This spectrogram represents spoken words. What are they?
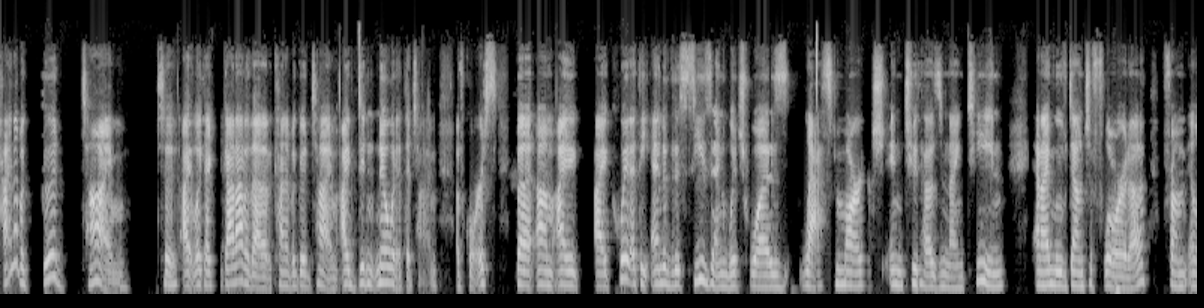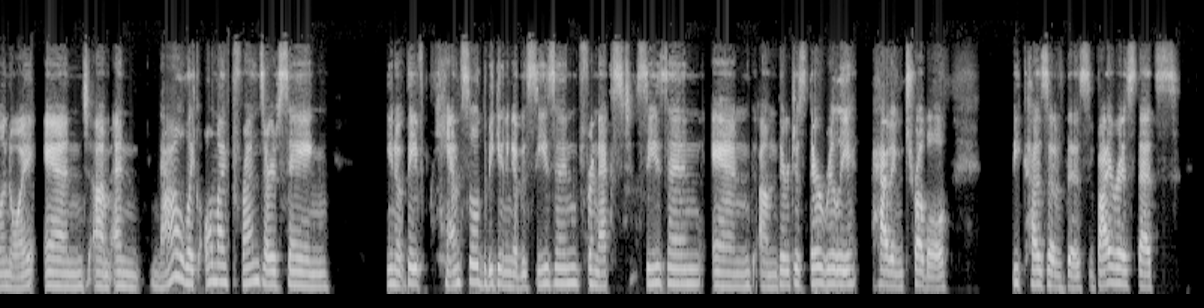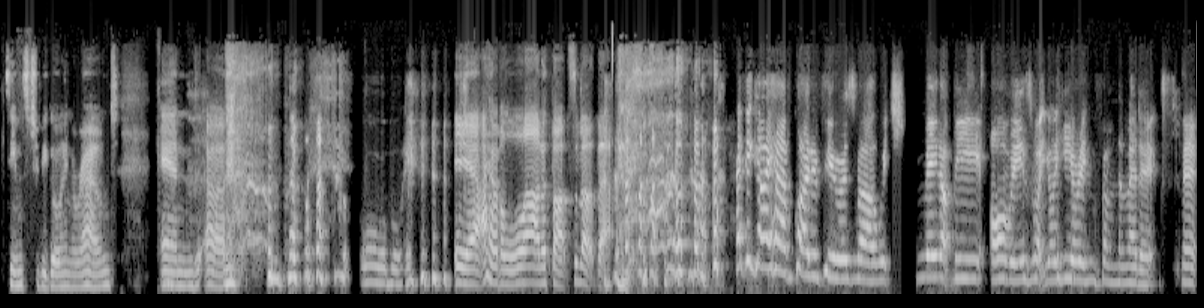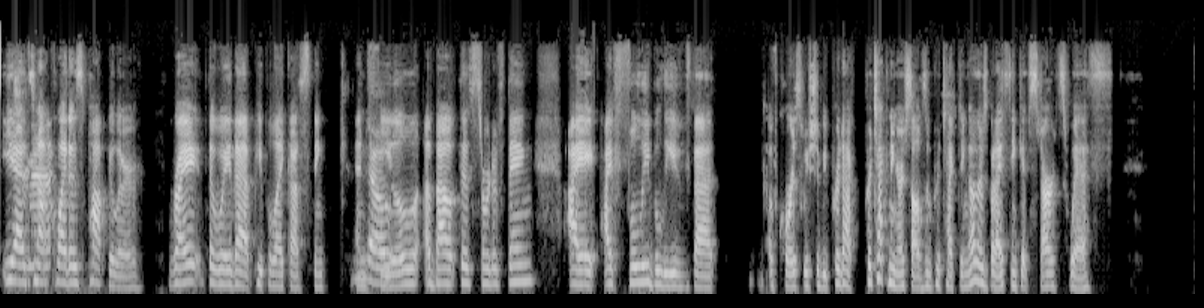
kind of a good time to mm. i like i got out of that at kind of a good time i didn't know it at the time of course but um i i quit at the end of the season which was last march in 2019 and i moved down to florida from illinois and um and now like all my friends are saying you know they've canceled the beginning of the season for next season and um, they're just they're really having trouble because of this virus that's seems to be going around and uh oh boy. Yeah i have a lot of thoughts about that. I think i have quite a few as well which may not be always what you're hearing from the medics but yeah it's not quite as popular right? The way that people like us think and no. feel about this sort of thing. I i fully believe that of course we should be protect, protecting ourselves and protecting others but i think it starts with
